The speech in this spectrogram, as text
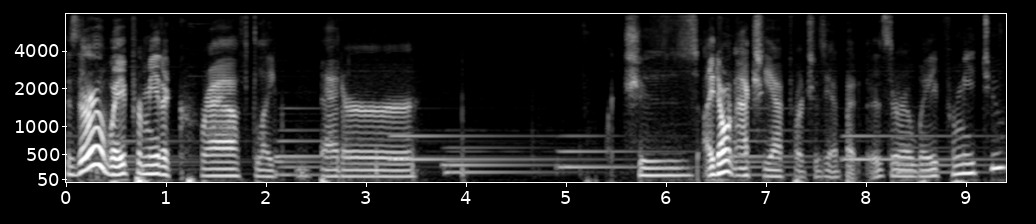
Is there a way for me to craft, like, better torches? I don't actually have torches yet, but is there a way for me to?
